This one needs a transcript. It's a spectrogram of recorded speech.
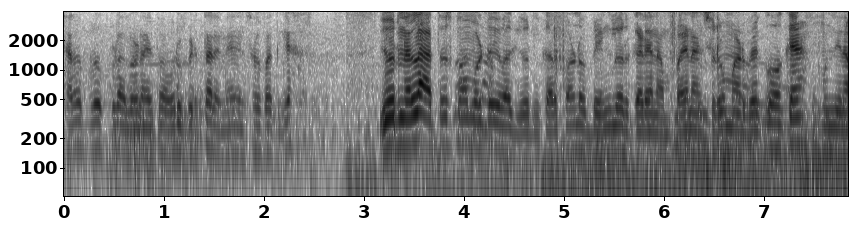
ಶರತ್ ಗ್ರೂಪ್ ಕೂಡ ಲೋಡ್ ಆಯಿತು, ಅವರು ಬಿಡ್ತಾರೆ ಇನ್ನೇನು ಸ್ವಲ್ಪ ಹೊತ್ತಿಗೆ. ಇವ್ರನ್ನೆಲ್ಲ ಹತ್ತಿಸ್ಕೊಂಡ್ಬಿಟ್ಟು ಇವಾಗ ಇವ್ರನ್ನ ಕರ್ಕೊಂಡು ಬೆಂಗಳೂರು ಕಡೆ ನಮ್ಮ ಪಯಣ ಶುರು ಮಾಡಬೇಕು ಓಕೆ ಮುಂದಿನ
